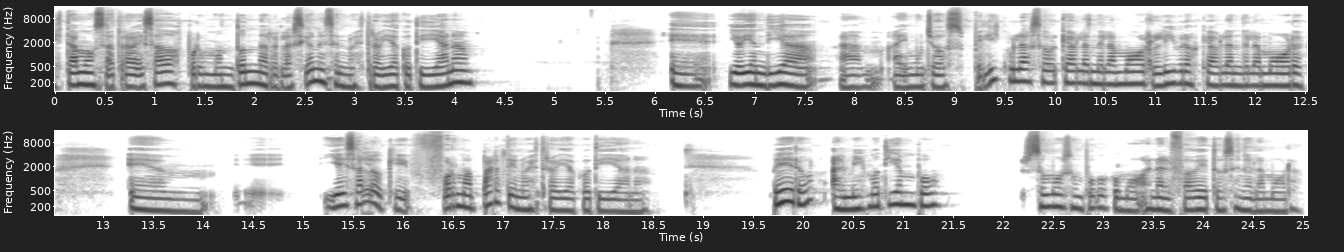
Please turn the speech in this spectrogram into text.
estamos atravesados por un montón de relaciones en nuestra vida cotidiana. Eh, y hoy en día hay muchas películas sobre que hablan del amor, libros que hablan del amor. Em, y es algo que forma parte de nuestra vida cotidiana. Pero al mismo tiempo somos un poco como analfabetos en el amor.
